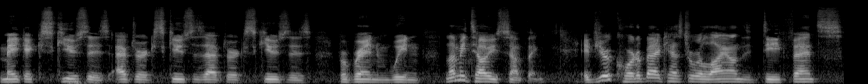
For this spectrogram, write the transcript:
make excuses after excuses after excuses for Brandon Weeden. Let me tell you something. If your quarterback has to rely on the defense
